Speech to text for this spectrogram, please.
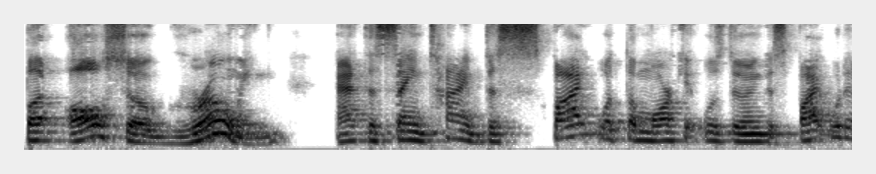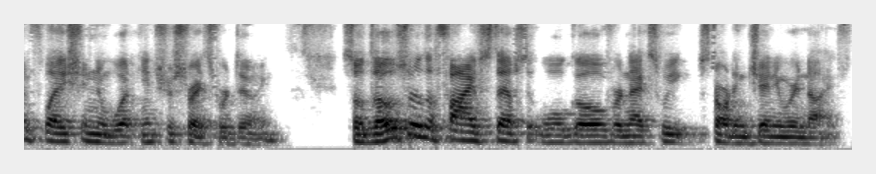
but also growing at the same time, despite what the market was doing, despite what inflation and what interest rates were doing. So those are the five steps that we'll go over next week, starting January 9th.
